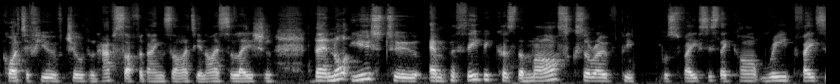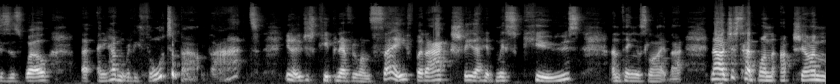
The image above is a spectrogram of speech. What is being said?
quite a few of children have suffered anxiety and isolation. They're not used to empathy because the masks are over people people's faces. They can't read faces as well. Uh, and you hadn't really thought about that, you know, just keeping everyone safe. But actually, they had missed cues and things like that. Now, I just had one. Actually, I'm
